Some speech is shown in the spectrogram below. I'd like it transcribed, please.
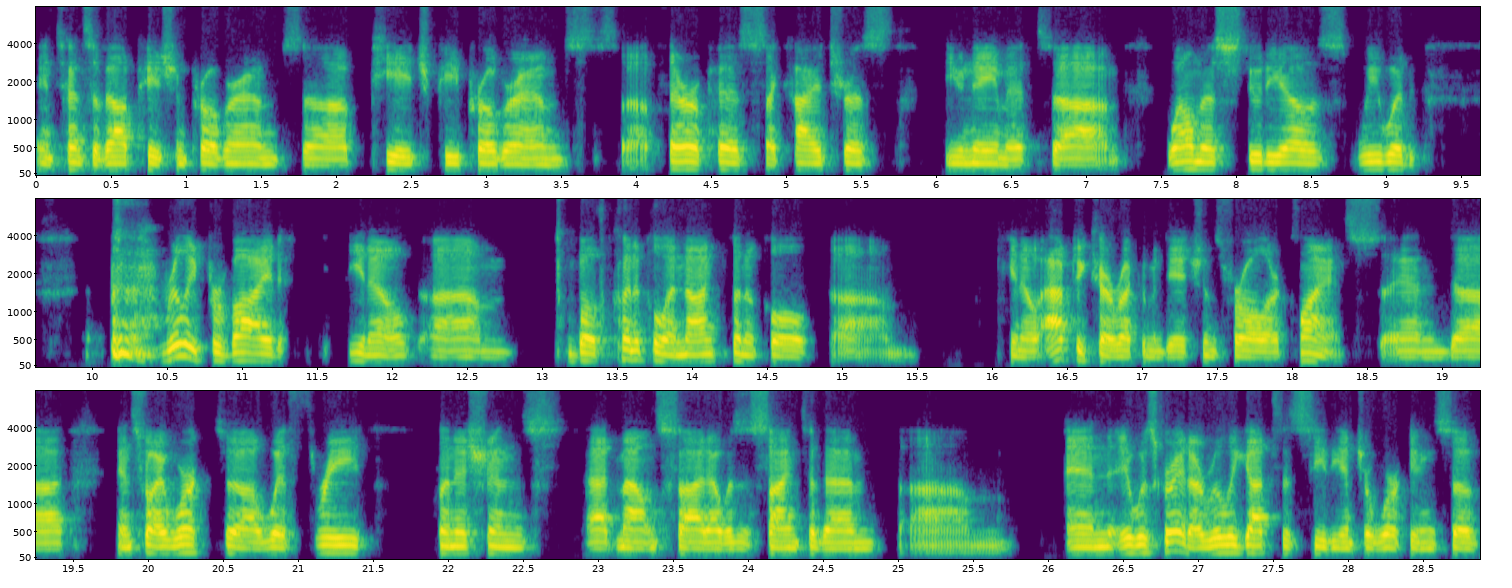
intensive outpatient programs uh, php programs uh, therapists psychiatrists you name it um, wellness studios we would really provide you know um, both clinical and non-clinical um, you know aftercare recommendations for all our clients. And uh, and so i worked uh, with three clinicians at mountainside. I was assigned to them um, and it was great. I really got to see the interworkings of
